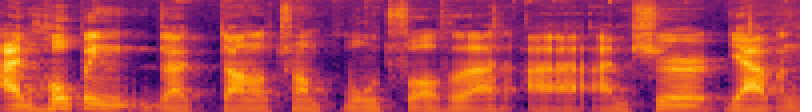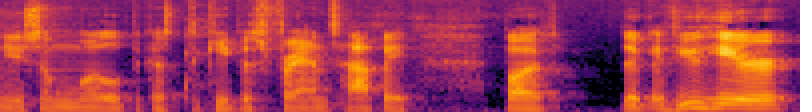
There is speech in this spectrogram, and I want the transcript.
I'm hoping that Donald Trump won't fall for that. I, am sure Gavin Newsom will because to keep his friends happy. But look, if you hear,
